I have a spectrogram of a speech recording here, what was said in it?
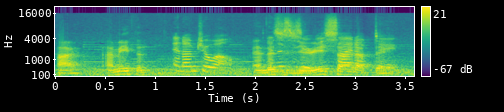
Hi, I'm Ethan. And I'm Joelle. And this is your East Side Update. I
